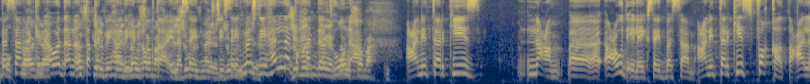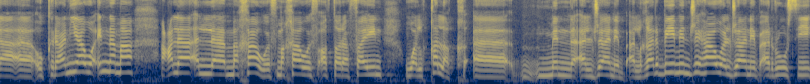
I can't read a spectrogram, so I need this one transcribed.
بسام لكن أود أن أنتقل بهذه النقطة إلى سيد مجدي. سيد مجدي هل نتحدث هنا عن التركيز؟ نعم آه، أعود إليك سيد بسام. عن التركيز فقط على آه، أوكرانيا وإنما على المخاوف مخاوف الطرفين والقلق آه، من الجانب الغربي من جهة والجانب الروسي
